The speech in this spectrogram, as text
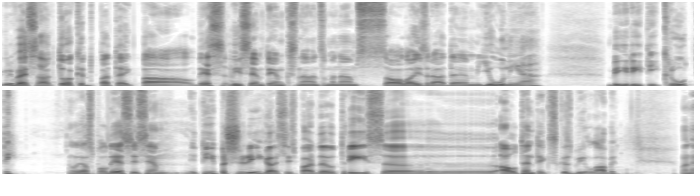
Gribēju sākt to, kad pateikt paldies visiem tiem, kas nāca manām solo izrādēm jūnijā. Bija rītī krūti. Lielas paldies visiem. It īpaši Rīgā es izpārdevu trīs uh, autentikas, kas bija labi. Man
